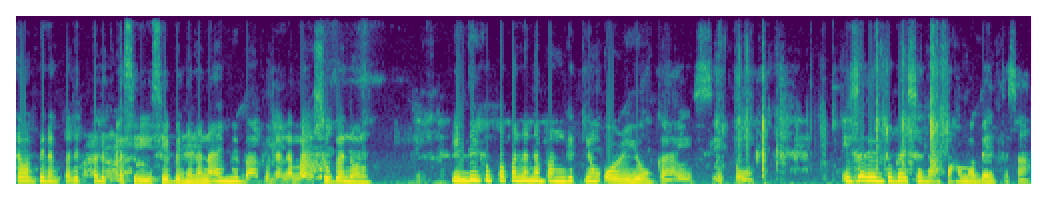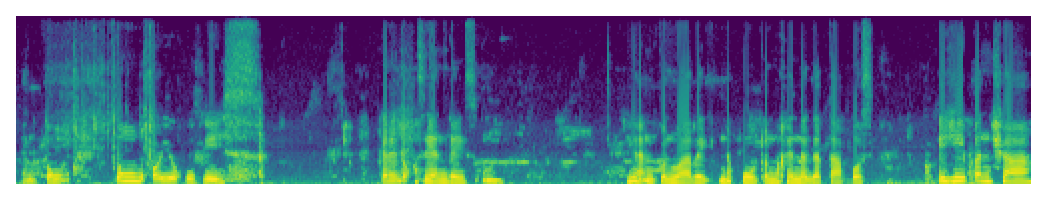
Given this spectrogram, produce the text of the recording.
Kapag pinagpalit-palit kasi, isipin nila na ay may bago na naman. So, ganun. Hindi ko pa pala nabanggit yung Oreo guys. Ito. Isa din to guys na napakamabenta sa akin. Tong, tong Oreo cookies. Ganito kasi yan guys. Um. Yan, kunwari, naputo na kinagat tapos ihipan siya.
